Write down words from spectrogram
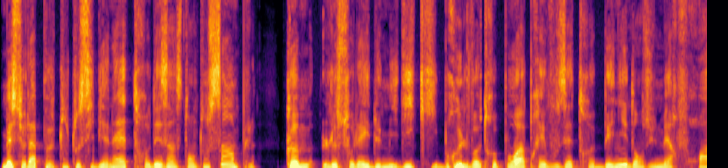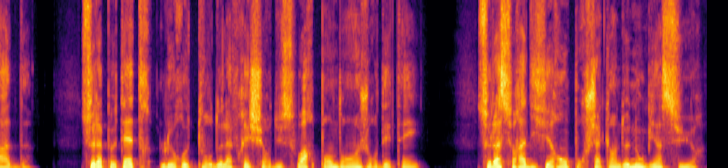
Mais cela peut tout aussi bien être des instants tout simples, comme le soleil de midi qui brûle votre peau après vous être baigné dans une mer froide. Cela peut être le retour de la fraîcheur du soir pendant un jour d'été. Cela sera différent pour chacun de nous, bien sûr.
